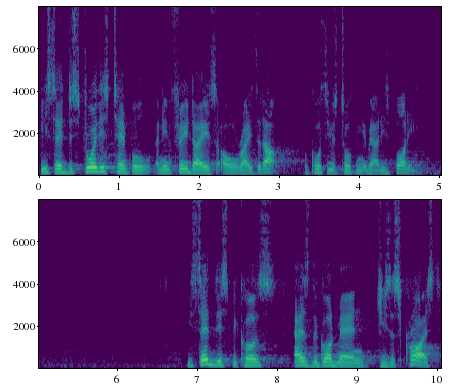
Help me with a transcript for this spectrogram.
he said, Destroy this temple, and in three days I will raise it up. Of course, he was talking about his body. He said this because, as the God man Jesus Christ,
